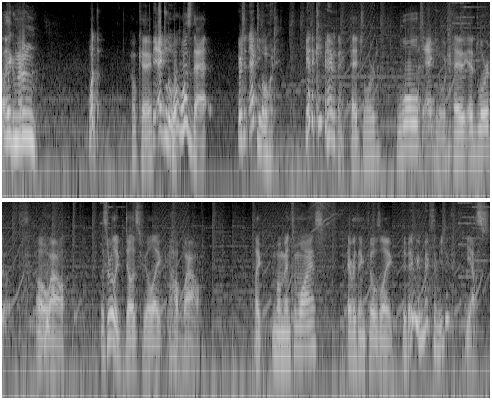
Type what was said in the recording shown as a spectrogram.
Eggman. What the? Okay. The Egg Lord. What was that? It was an Egg Lord. You had to keep and everything. Edge Lord. Lol. That's Egg Lord. Ed, Ed Lord. Oh wow, this really does feel like oh wow, like momentum wise, everything feels like Did they remix the music? yes.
